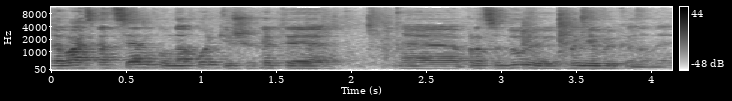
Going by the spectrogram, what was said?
даваць ацэнку, наколькі ж гэтыя э, працэдуры былі выкананыя.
